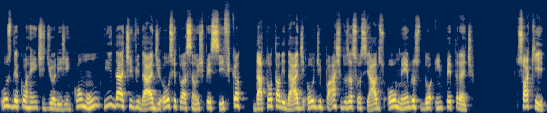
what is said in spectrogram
os decorrentes de origem comum e da atividade ou situação específica da totalidade ou de parte dos associados ou membros do impetrante. Só que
